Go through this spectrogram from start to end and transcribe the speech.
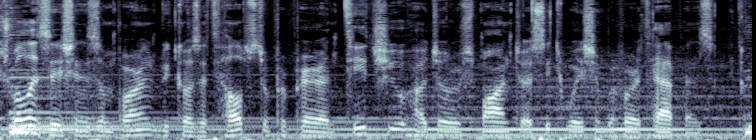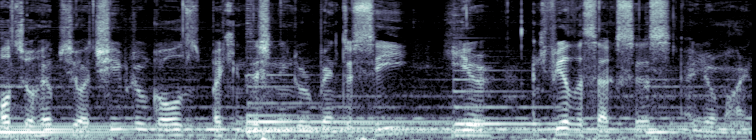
Visualization is important because it helps to prepare and teach you how to respond to a situation before it happens. It also helps you achieve your goals by conditioning your brain to see, hear, and feel the success in your mind.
